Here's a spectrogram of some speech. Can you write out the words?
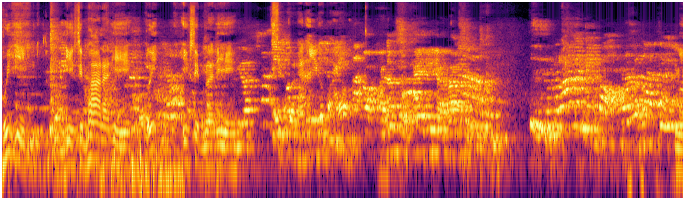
หุ้ยอีกอีก15นาทีเอ้ยอีก10นาทีสิบกว่านาทีก็หมดแล้วเอาอาจารย์ส่งให้ที่อย่างล่าสุด ว่ามันไม่บอกนะเวลาจะมี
